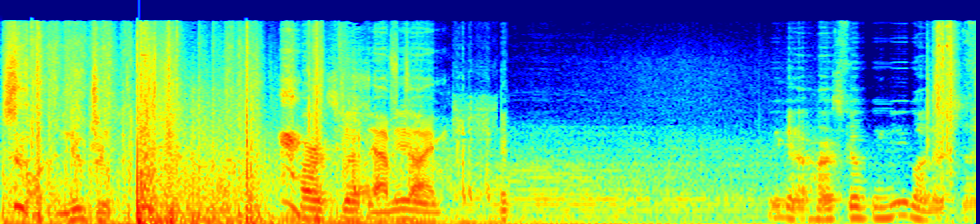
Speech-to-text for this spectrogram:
Score neutral. Hard scope and Half noob. time. We got a hard scope and noob on their side.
